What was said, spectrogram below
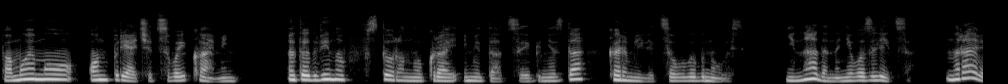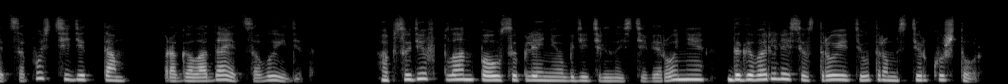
«По-моему, он прячет свой камень». Отодвинув в сторону край имитации гнезда, кормилица улыбнулась. «Не надо на него злиться. Нравится, пусть сидит там. Проголодается, выйдет». Обсудив план по усыплению бдительности Веронии, договорились устроить утром стирку штор,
